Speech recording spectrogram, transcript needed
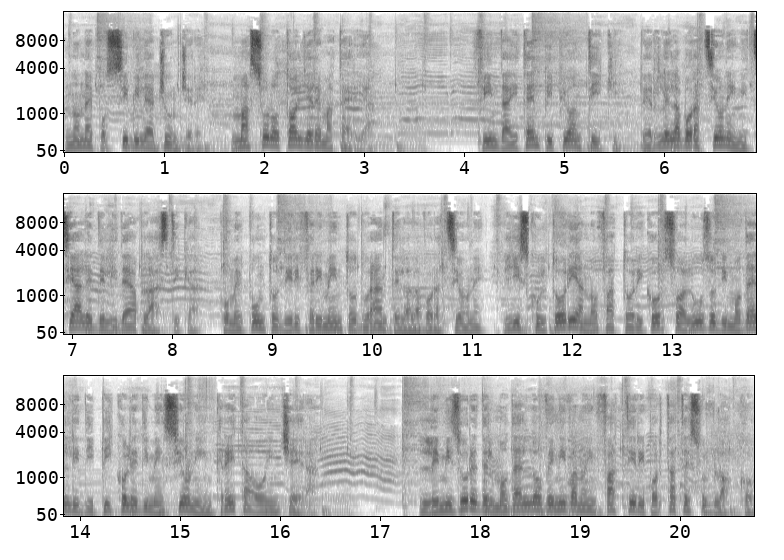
non è possibile aggiungere, ma solo togliere materia fin dai tempi più antichi, per l'elaborazione iniziale dell'idea plastica, come punto di riferimento durante la lavorazione, gli scultori hanno fatto ricorso all'uso di modelli di piccole dimensioni in creta o in cera. Le misure del modello venivano infatti riportate sul blocco,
